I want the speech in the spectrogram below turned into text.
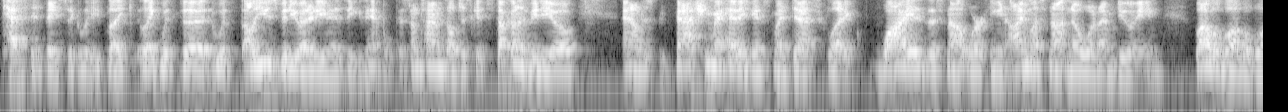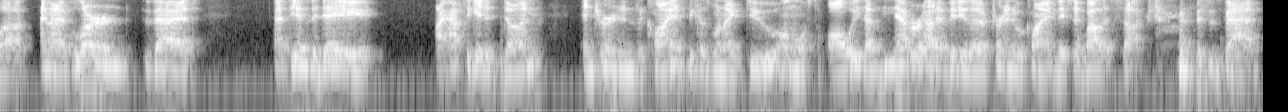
test it basically like like with the with I'll use video editing as the example because sometimes I'll just get stuck on a video and I'll just be bashing my head against my desk like why is this not working I must not know what I'm doing blah blah blah blah blah and I've learned that at the end of the day I have to get it done and turn it into the client because when I do, almost always, I've never had a video that I've turned into a client and they've said, wow, this sucks. this is bad.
